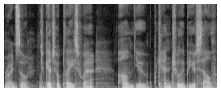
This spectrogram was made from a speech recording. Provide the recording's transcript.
right? So to get to a place where um, you can truly be yourself,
